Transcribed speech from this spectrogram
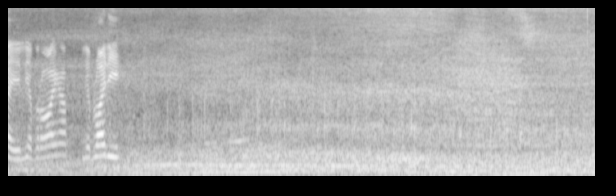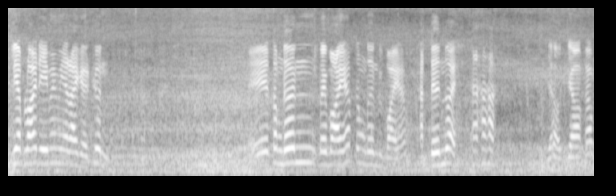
ยเรียบร้อยครับ เรียบร้อยดีเรียบร้อยดีไม่มีอะไรเกิดขึ้น เอต้องเดินบ่อยๆครับ ต้องเดินบ่อยๆครับ หัดเดินด้วยหยอกหยอกครับ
